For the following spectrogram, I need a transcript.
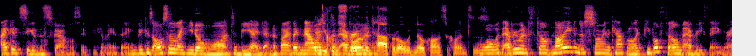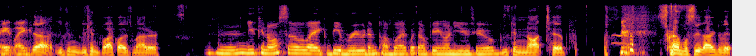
i could see the scramble suit becoming a thing because also like you don't want to be identified like now Yeah, with, you can storm everyone the Capitol with no consequences. well with everyone film not even just storming the capitol like people film everything right like yeah, you can you can Black Lives Matter. mhm, you can also like be rude in public without being on youtube You can not tip scramble suit activate.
